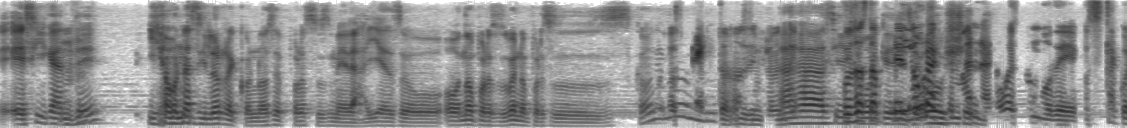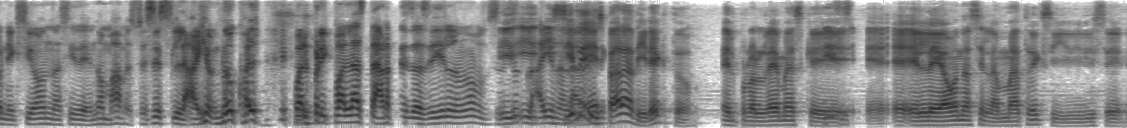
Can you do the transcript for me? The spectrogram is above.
es gigante. Y aún así lo reconoce por sus medallas o, o no por sus, bueno, por sus... ¿Cómo se Aspecto, ¿no? Simplemente. Ajá, sí. Pues hasta el aura oh, que emana, ¿no? Es como de, pues esta conexión así de, no mames, ese es Lion, ¿no? ¿Cuál, cuál, cuál las tartes así? ¿no? Pues y, y, y sí le dispara directo. El problema es que e, e, el león hace la Matrix y dice,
